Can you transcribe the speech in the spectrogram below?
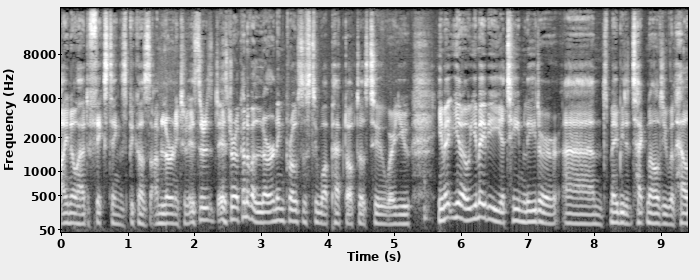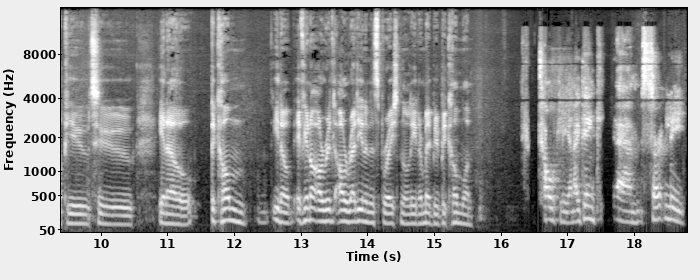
I know how to fix things because I'm learning to. Is there is there a kind of a learning process to what Pep Talk does too, where you you may you know you may be a team leader and maybe the technology will help you to you know become you know if you're not already already an inspirational leader, maybe become one. Totally, and I think um, certainly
